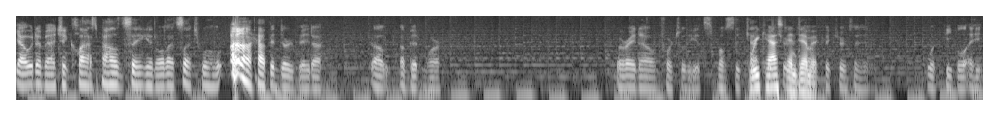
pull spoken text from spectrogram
Yeah, I would imagine class balancing and all that such will happen during beta a, a bit more. But right now, unfortunately, it's mostly cat Recast pictures, dog uh, endemic. pictures and what people ate.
